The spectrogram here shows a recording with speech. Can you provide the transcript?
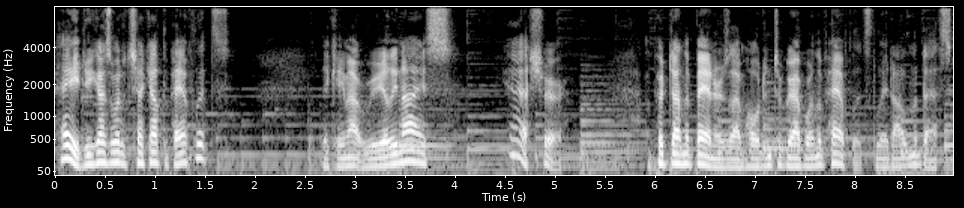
Hey, do you guys want to check out the pamphlets? They came out really nice. Yeah, sure. I put down the banners I'm holding to grab one of the pamphlets laid out on the desk.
